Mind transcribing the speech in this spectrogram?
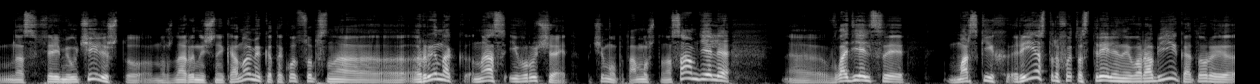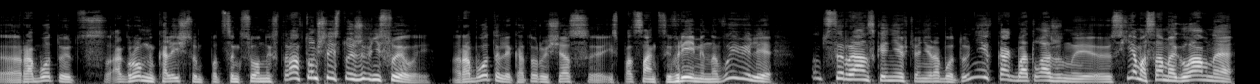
нас все время учили, что нужна рыночная экономика. Так вот, собственно, рынок нас и выручает. Почему? Потому что, на самом деле, э, владельцы морских реестров это стрелянные воробьи, которые работают с огромным количеством подсанкционных стран, в том числе и с той же Венесуэлой. Работали, которую сейчас из-под санкций временно вывели, с иранской нефтью они работают. У них как бы отлаженная э, схема. Самое главное,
